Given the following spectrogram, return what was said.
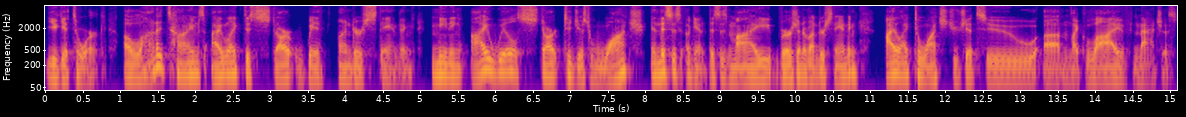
you get to work. A lot of times I like to start with understanding, meaning I will start to just watch. And this is, again, this is my version of understanding. I like to watch jujitsu um, like live matches.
